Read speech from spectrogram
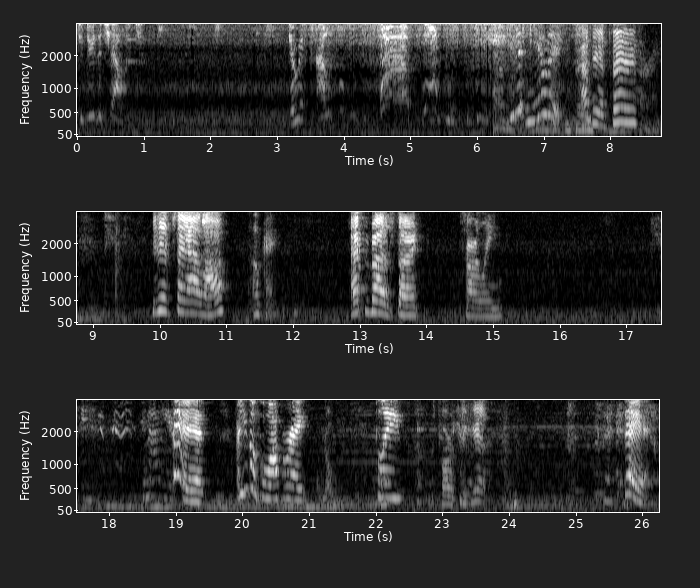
to do the challenge. Do it. Oh, didn't mute it. I did too. You didn't say hello. Okay. Happy Mother's Day. Charlene. Dad, are you gonna cooperate, Nope. please? As far as you get. Dad.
